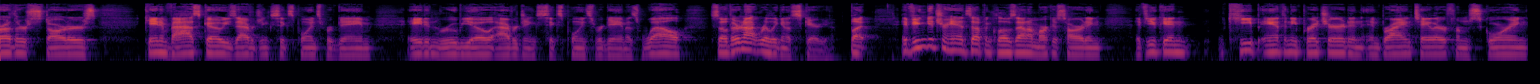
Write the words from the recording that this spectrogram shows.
are other starters. Caden Vasco, he's averaging six points per game. Aiden Rubio averaging six points per game as well. So they're not really going to scare you. But if you can get your hands up and close out on Marcus Harding, if you can keep Anthony Pritchard and, and Brian Taylor from scoring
